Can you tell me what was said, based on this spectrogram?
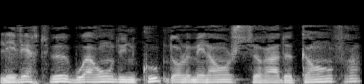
Les vertueux boiront d'une coupe dont le mélange sera de camphre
